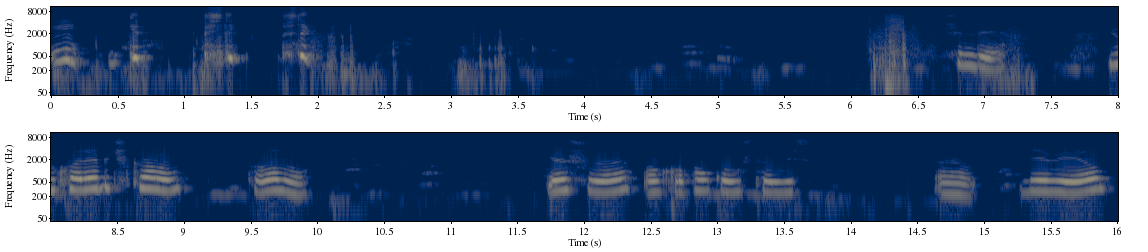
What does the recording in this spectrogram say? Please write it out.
Oğlum, Git. Pislik. Pislik. Şimdi yukarıya bir çıkalım. Tamam mı? Gel şuraya. Al kapan koymuş terbiyesiz. Ee, Devil.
